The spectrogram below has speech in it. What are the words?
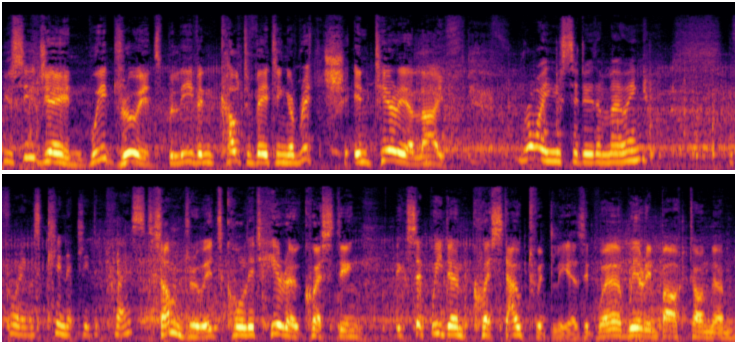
You see, Jane, we druids believe in cultivating a rich interior life. Roy used to do the mowing before he was clinically depressed. Some druids call it hero questing, except we don't quest outwardly, as it were. We're embarked on um,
